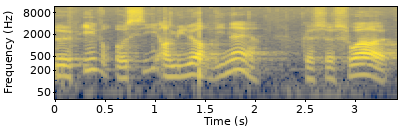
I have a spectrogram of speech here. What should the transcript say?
de vivre aussi en milieu ordinaire, que ce soit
